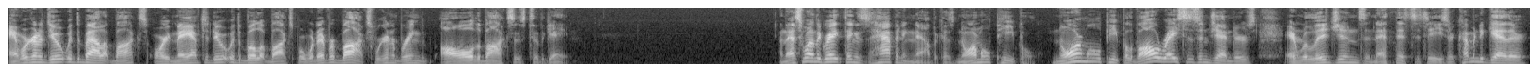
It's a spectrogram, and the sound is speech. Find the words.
And we're going to do it with the ballot box, or we may have to do it with the bullet box, but whatever box, we're going to bring all the boxes to the game. And that's one of the great things that's happening now because normal people, normal people of all races and genders and religions and ethnicities are coming together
